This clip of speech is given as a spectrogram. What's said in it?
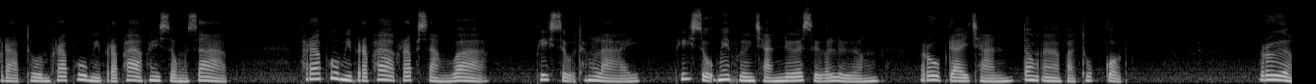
กราบทูลพระผู้มีพระภาคให้ทรงทราบพพระผู้มีพระภาครับสั่งว่า ภิกษุทั้งหลาย ภิกษุไม่พึงฉันเนื้อเสือเหลือง รูปใดฉันต้องอาบัตทุกกฎ เรื่อง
